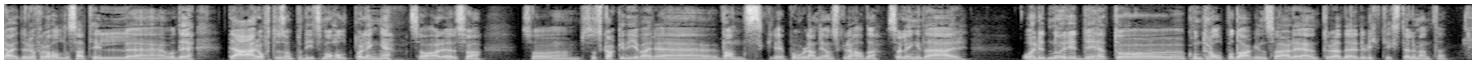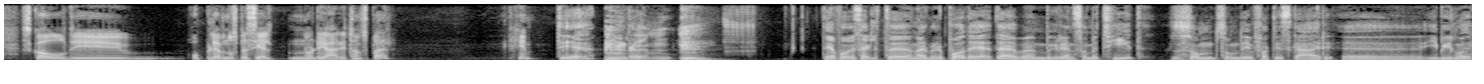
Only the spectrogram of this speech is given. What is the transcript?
rider å forholde seg til, og det, det, er ofte sånn på de som har holdt på lenge, så, har, så, så, så, skal ikke de være vanskelige på hvordan de ønsker å ha det. Så lenge det er orden og ryddighet og kontroll på dagen, så er det, tror jeg det er det viktigste elementet. Skal de oppleve noe spesielt når de er i Tønsberg? Kim? Det, det, det, får vi se litt eh, nærmere på. Det, det er jo begrensa med tid som, som, de faktisk er eh, i byen vår.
